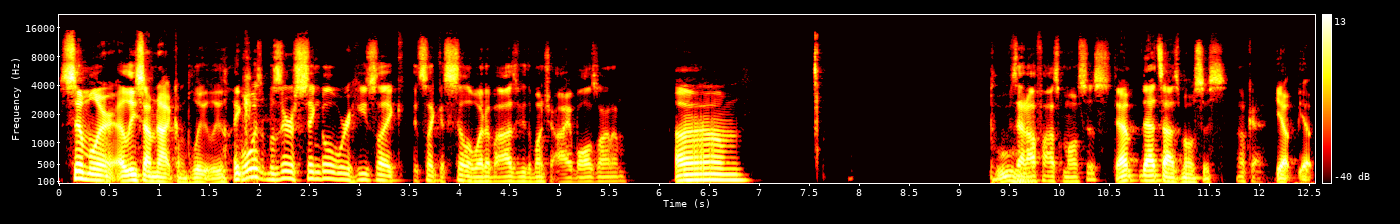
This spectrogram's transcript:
similar. At least I'm not completely like. What was was there a single where he's like it's like a silhouette of Ozzy with a bunch of eyeballs on him? um, Is that off Ozzmosis? that that's Ozzmosis. Okay. Yep, yep.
